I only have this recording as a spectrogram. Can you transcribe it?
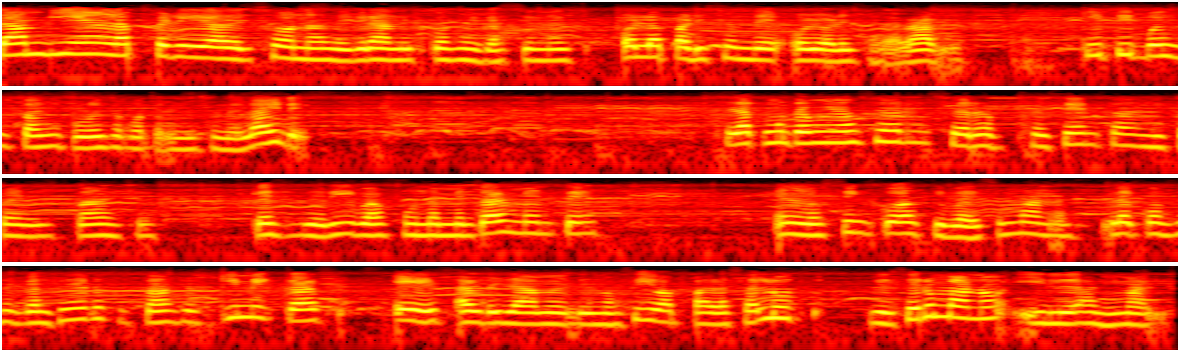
También la pérdida de zonas de grandes concentraciones o la aparición de olores agradables. ¿Qué tipo de sustancias produce contaminación del aire? La contaminación se representa en diferentes sustancias que se derivan fundamentalmente en los cinco actividades humanas. La concentración de las sustancias químicas es altamente nociva para la salud del ser humano y de animales.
